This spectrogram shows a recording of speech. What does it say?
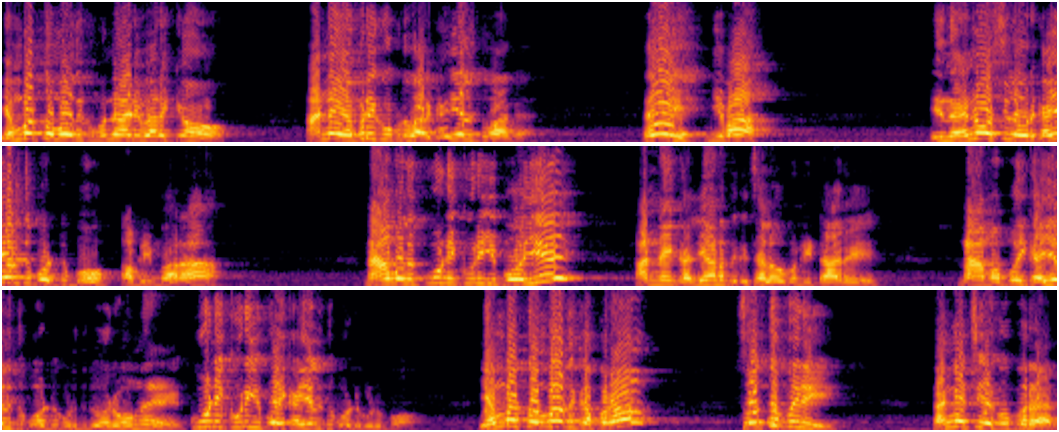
எண்பத்தி ஒன்பதுக்கு முன்னாடி வரைக்கும் அண்ணன் எப்படி கூப்பிடுவார்? கையெழுத்துவாங்க ஏய் இங்க வா. இந்த என்ஓசில ஒரு கையெழுத்து போட்டு போ. அப்படின்பாரா நாமளும் கூனி குறுகி போய் அண்ணன் கல்யாணத்துக்கு செலவு பண்ணிட்டாரு. நாம போய் கையெழுத்து போட்டு கொடுத்துட்டு வருவோம்னு கூனி குறுகி போய் கையெழுத்து போட்டு கொடுப்போம். எண்பத்தி ஒன்பதுக்கு அப்புறம் சொத்து பிரி. தங்கச்சியை கூப்பிடுறார்.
